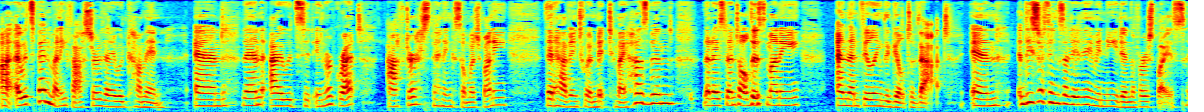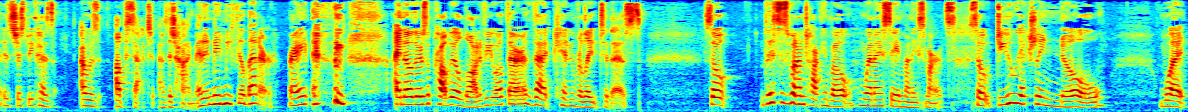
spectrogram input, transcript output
I would spend money faster than it would come in. And then I would sit in regret after spending so much money, then having to admit to my husband that I spent all this money and then feeling the guilt of that. And, these are things I didn't even need in the first place. It's just because I was upset at the time and it made me feel better, right? I know there's a, probably a lot of you out there that can relate to this. So, this is what I'm talking about when I say money smarts. So, do you actually know what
